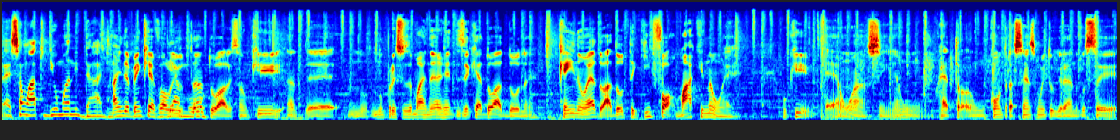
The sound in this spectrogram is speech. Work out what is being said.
Esse é um ato de humanidade. Ainda bem que evoluiu tanto, Alisson, que é, não precisa mais nem a gente dizer que é doador, né? Quem não é doador tem que informar que não é. O que é uma, assim, é um, retro, um contrassenso muito grande você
